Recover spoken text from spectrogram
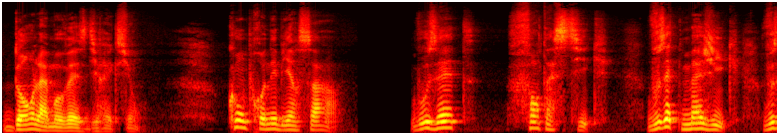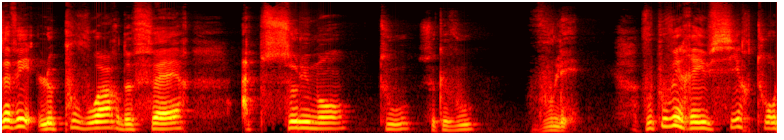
dans la mauvaise direction. Comprenez bien ça. Vous êtes fantastique. Vous êtes magique. Vous avez le pouvoir de faire absolument tout ce que vous voulez. Vous pouvez réussir tous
